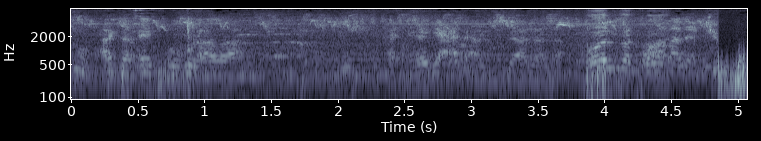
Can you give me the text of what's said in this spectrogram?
شوف حاجة هيك بقول على هيك على لا لا لا.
